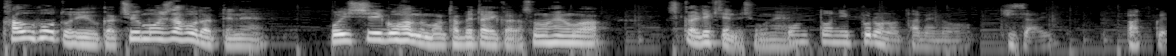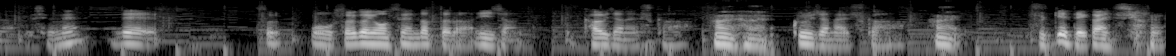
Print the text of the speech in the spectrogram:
買う方というか、注文した方だってね、美味しいご飯のまま食べたいから、その辺はしっかりできてるんでしょうね。本当にプロのための機材、バッグなんですよね。で、そおそれが4000円だったらいいじゃんって買うじゃないですか。はいはい。来るじゃないですか。はい。すっげえでかいんですよね。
